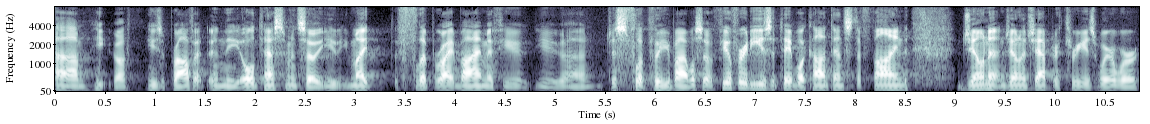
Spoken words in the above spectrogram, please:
Um, he, well, he's a prophet in the Old Testament, so you, you might flip right by him if you, you uh, just flip through your Bible. So feel free to use the table of contents to find Jonah, and Jonah chapter 3 is where we're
